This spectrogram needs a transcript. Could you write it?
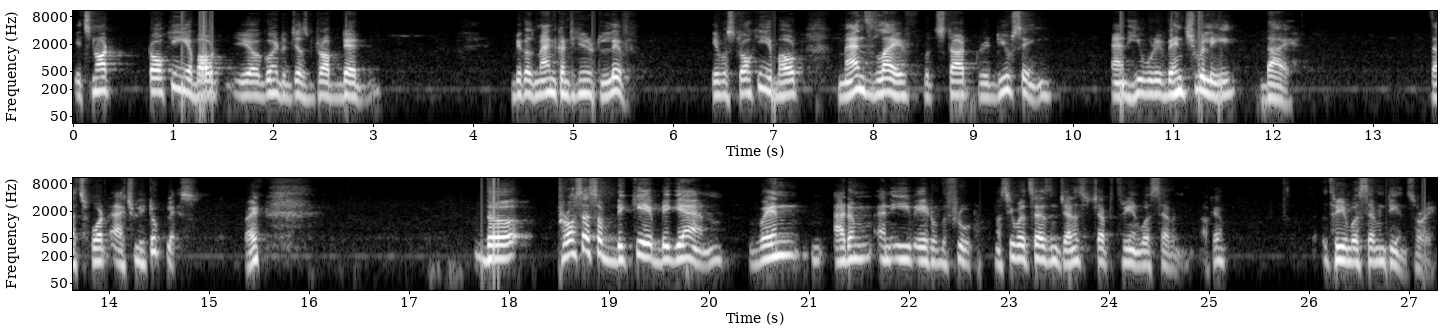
It's not talking about you're going to just drop dead because man continued to live it was talking about man's life would start reducing and he would eventually die. That's what actually took place, right? The process of decay began when Adam and Eve ate of the fruit. Now, see what it says in Genesis chapter 3 and verse 7, okay? 3 and verse 17, sorry.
